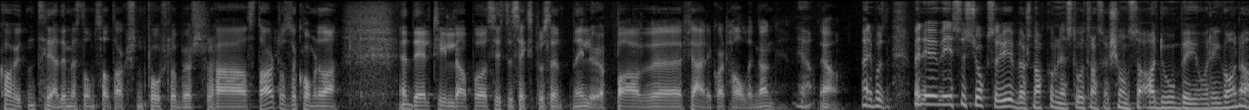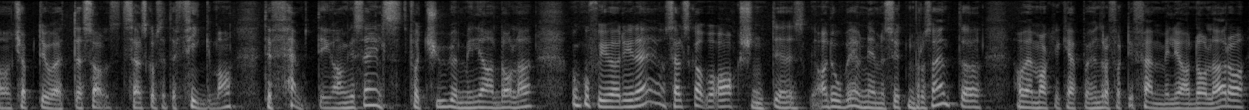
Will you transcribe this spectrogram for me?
Kahoot den tredje mest omsatte aksjen på Oslo Børs fra start. Og så kommer det da en del til da på siste 6% i løpet av eh, fjerde kvartal en gang. Ja. ja. Men jeg synes jo også vi bør snakke om den store transaksjonen som Adobe gjorde i går. da, kjøpte jo et selskap som heter Figma til 50 ganger sales for 20 milliarder dollar. Og Hvorfor gjør de det? Selskapet og Aksjen til Adobe er jo ned med 17 og har en market cap på 145 milliarder dollar. og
